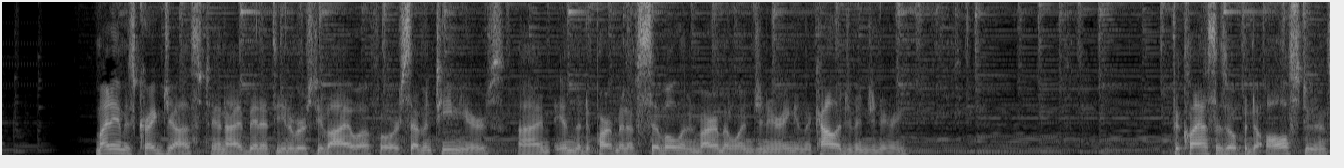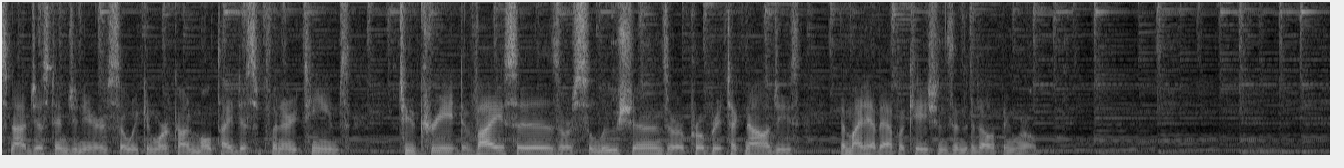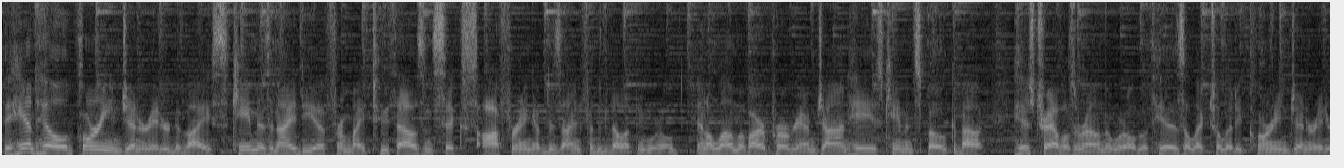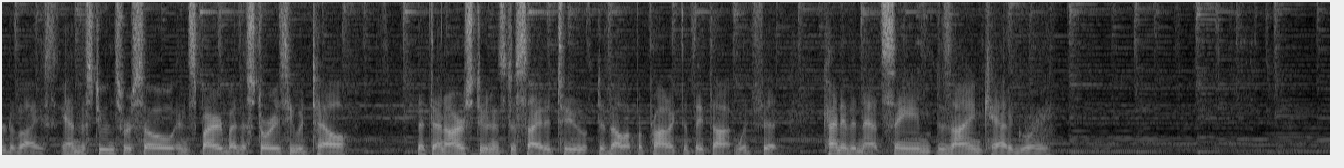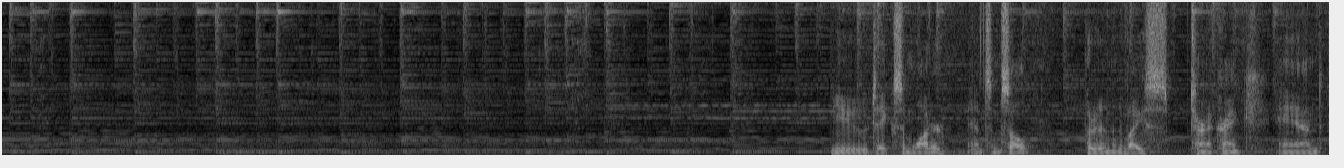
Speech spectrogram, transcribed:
My name is Craig Just, and I've been at the University of Iowa for 17 years. I'm in the Department of Civil and Environmental Engineering in the College of Engineering. The class is open to all students, not just engineers, so we can work on multidisciplinary teams to create devices or solutions or appropriate technologies that might have applications in the developing world. The handheld chlorine generator device came as an idea from my 2006 offering of Design for the Developing World. An alum of our program, John Hayes, came and spoke about his travels around the world with his electrolytic chlorine generator device. And the students were so inspired by the stories he would tell that then our students decided to develop a product that they thought would fit kind of in that same design category. You take some water and some salt, put it in the device, turn a crank, and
